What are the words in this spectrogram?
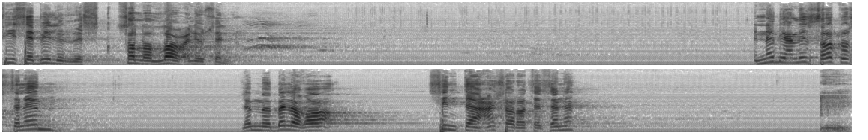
في سبيل الرزق صلى الله عليه وسلم. النبي عليه الصلاة والسلام لما بلغ سنت عشرة سنة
